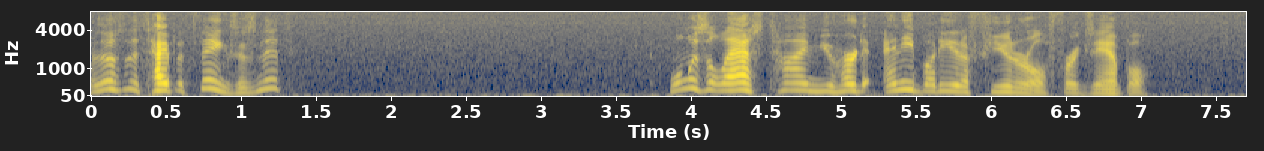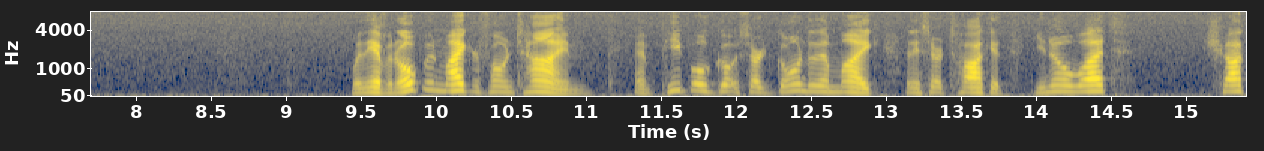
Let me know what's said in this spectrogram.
And those are the type of things, isn't it? When was the last time you heard anybody at a funeral, for example? When they have an open microphone time and people go, start going to the mic and they start talking, you know what? Chuck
